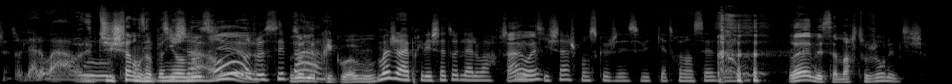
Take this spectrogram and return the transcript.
Château de la Loire. Ah, les petits chats dans un panier en chats. osier. Oh, euh, je sais Vous pas. auriez pris quoi, vous? Moi, j'aurais pris les châteaux de la Loire. Parce que Ah les ouais petits chats, je pense que j'ai celui de 96. Ouais, mais ça marche toujours, les petits chats.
